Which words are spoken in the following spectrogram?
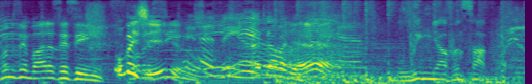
Vamos embora, Zezinho. Um beijinho. abracinho. Até amanhã. Linha avançada. Na Tina 3.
